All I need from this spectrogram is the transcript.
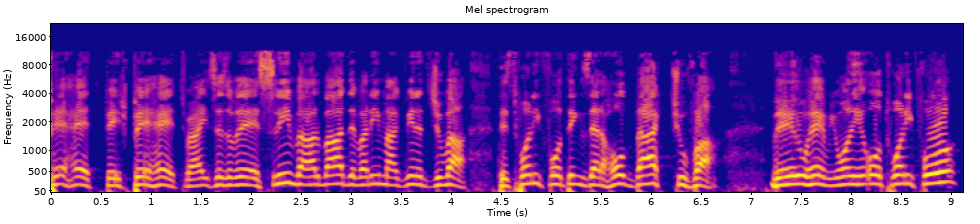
Pehet, page pehet, right? It says over there, Esrim v'arba devarim tshuva. There's 24 things that hold back tshuva. Ve'eluhem. You want to hear all 24?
